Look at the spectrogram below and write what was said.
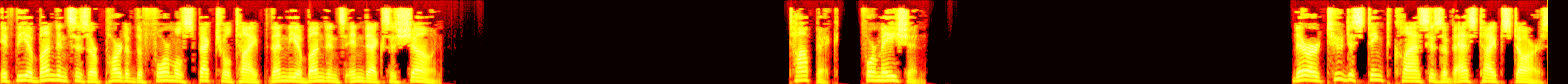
If the abundances are part of the formal spectral type then the abundance index is shown. Formation There are two distinct classes of S-type stars,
